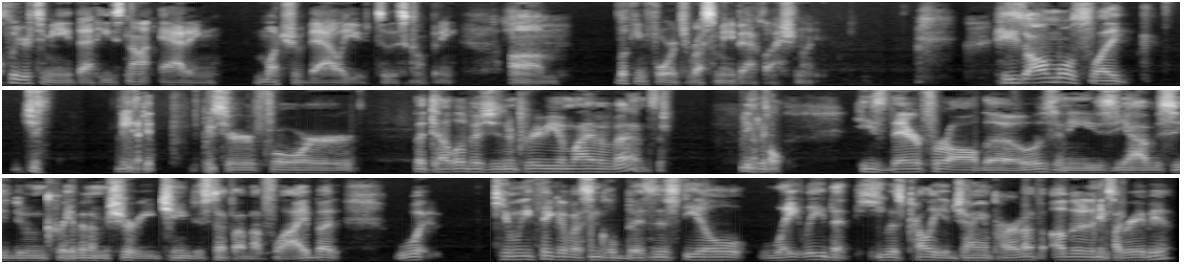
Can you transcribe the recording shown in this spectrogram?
clear to me that he's not adding much of value to this company. Um, looking forward to WrestleMania Backlash tonight. He's almost like just producer for the television and premium live events. He's there for all those, and he's yeah, obviously doing creative. And I'm sure he changes stuff on the fly. But what can we think of a single business deal lately that he was probably a giant part of, other than Saudi Arabia?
